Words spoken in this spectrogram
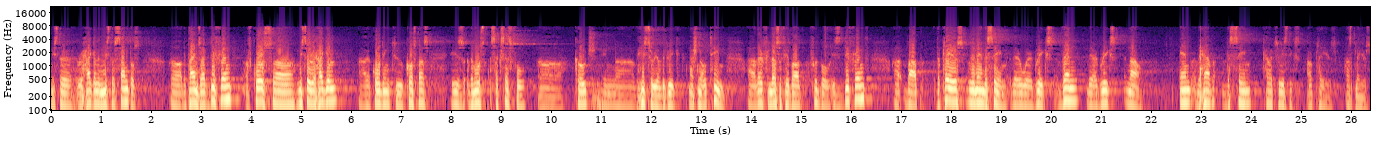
Mr. Rehagel and Mr. Santos. Uh, the times are different. Of course, uh, Mr. Rehagel, uh, according to Kostas, is the most successful uh, coach in uh, the history of the Greek national team. Uh, their philosophy about football is different, uh, but the players remain the same. They were Greeks then, they are Greeks now. And they have the same characteristics, our players, as players.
